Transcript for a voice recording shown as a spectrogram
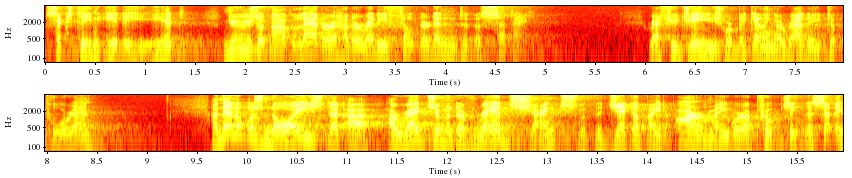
1688, news of that letter had already filtered into the city. Refugees were beginning already to pour in. And then it was noised that a, a, regiment of Redshanks with the Jacobite army were approaching the city.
